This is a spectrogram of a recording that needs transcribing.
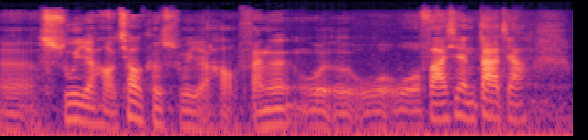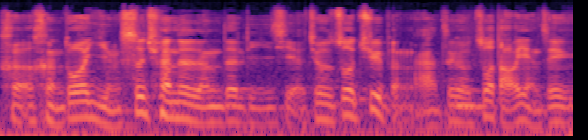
呃，书也好，教科书也好，反正我我我发现大家很很多影视圈的人的理解，就是做剧本啊，这个做导演这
